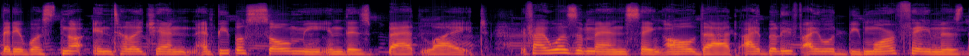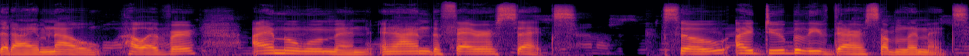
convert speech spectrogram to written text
that it was not intelligent, and people saw me in this bad light. If I was a man saying all that, I believe I would be more famous than I am now. However, I am a woman and I am the fairer sex. So, I do believe there are some limits,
